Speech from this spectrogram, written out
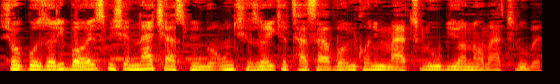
شوکگذاری باعث میشه نچسبیم به اون چیزهایی که تصور می‌کنیم مطلوب یا نامطلوبه.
